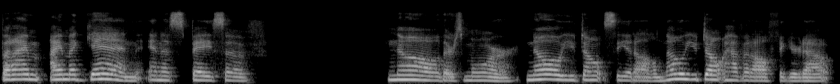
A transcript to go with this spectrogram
But I'm I'm again in a space of no, there's more. No, you don't see it all. No, you don't have it all figured out.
